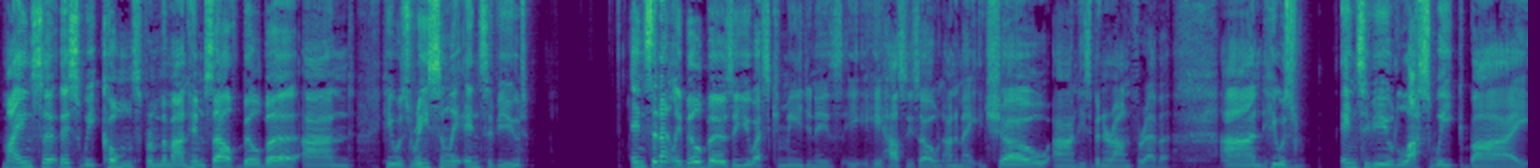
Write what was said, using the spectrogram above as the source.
My insert this week comes from the man himself, Bill Burr, and he was recently interviewed. Incidentally, Bill Burr's a US comedian. He's, he, he has his own animated show and he's been around forever. And he was interviewed last week by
